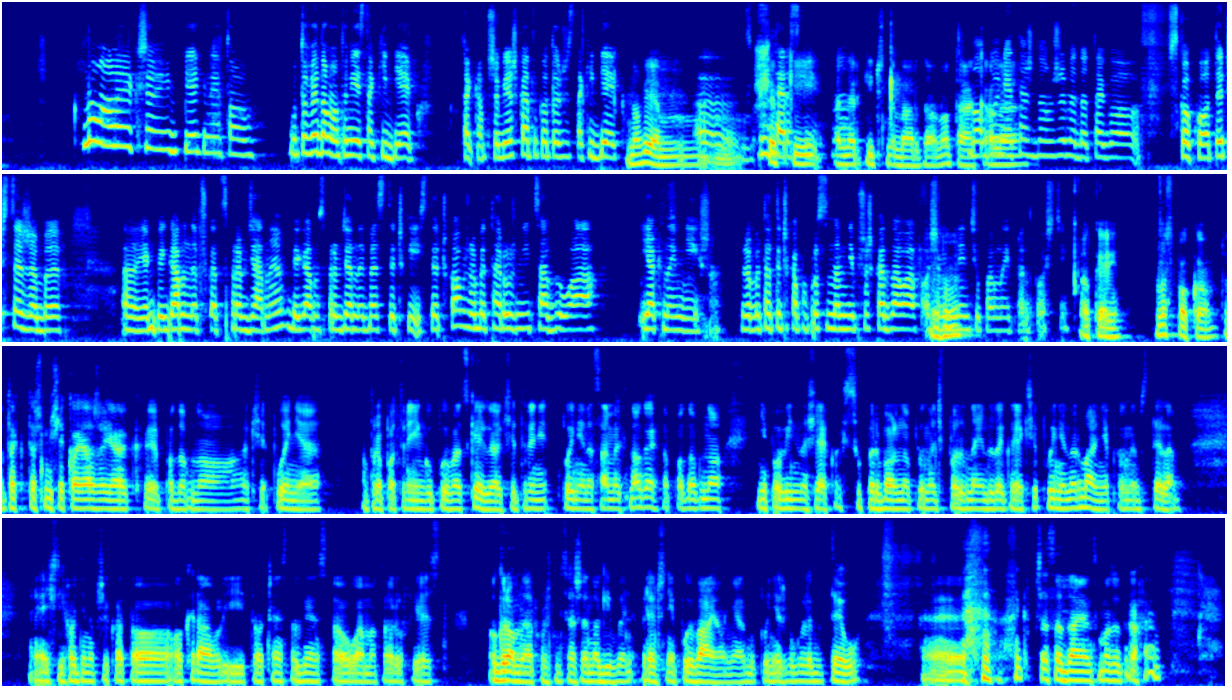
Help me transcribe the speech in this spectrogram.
Ale jak się biegnie, to. Bo to wiadomo, to nie jest taki bieg, taka przebieżka, tylko to już jest taki bieg. No wiem, E, szybki, no. energiczny bardzo, no tak, bo ogólnie ale też dążymy do tego w skoku o tyczce, żeby e, jak biegamy na przykład sprawdziany, biegamy sprawdziany bez tyczki i z tyczką, żeby ta różnica była jak najmniejsza. Żeby ta tyczka po prostu nam nie przeszkadzała w osiągnięciu pełnej prędkości. okej, no spoko. To tak też mi się kojarzy, jak y, podobno jak się płynie, a propos treningu pływackiego, jak się treni- płynie na samych nogach, to podobno nie powinno się jakoś super wolno płynąć w porównaniu do tego, jak się płynie normalnie, pełnym stylem. E, Jeśli chodzi na przykład o, o i to często gęsto u amatorów jest ogromna różnica, że nogi wrę- wręcz nie pływają, nie? albo płyniesz w ogóle do tyłu, e, przesadzając może trochę.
